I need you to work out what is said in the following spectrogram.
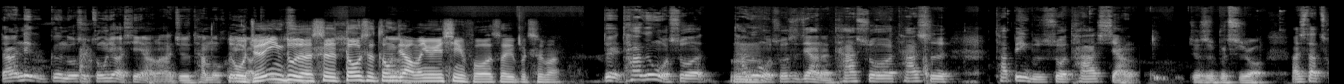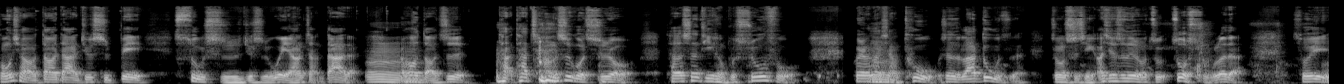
当然那个更多是宗教信仰了，就是他们会。我觉得印度的是都是宗教嘛，因为信佛所以不吃吗？对他跟我说，他跟我说是这样的，他说他是他并不是说他想就是不吃肉，而是他从小到大就是被素食就是喂养长大的，嗯，然后导致他他尝试过吃肉，他的身体很不舒服，会让他想吐甚至拉肚子这种事情，而且是那种做做熟了的，所以。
